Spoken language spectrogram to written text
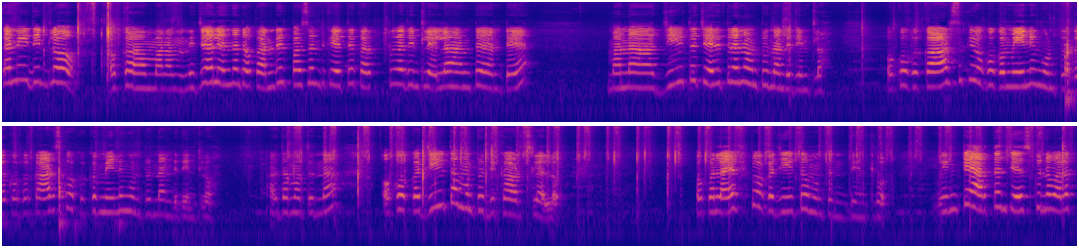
కానీ దీంట్లో ఒక మనం నిజాలు ఏంటంటే ఒక హండ్రెడ్ పర్సెంట్కి అయితే కరెక్ట్గా దీంట్లో ఎలా అంటే అంటే మన జీవిత చరిత్రనే ఉంటుందండి దీంట్లో. ఒక్కొక్క కార్డ్స్కి ఒక్కొక్క మీనింగ్ ఉంటుంది. ఒక్కొక్క కార్డ్స్కి ఒక్కొక్క మీనింగ్ ఉంటుందండి దీంట్లో. అర్థమవుతుందా? ఒక్కొక్క జీవితం ఉంటుంది కార్డ్స్లలో ఒక లైఫ్కి ఒక జీవితం ఉంటుంది దీంట్లో. వింటే అర్థం చేసుకున్న వాళ్ళకి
